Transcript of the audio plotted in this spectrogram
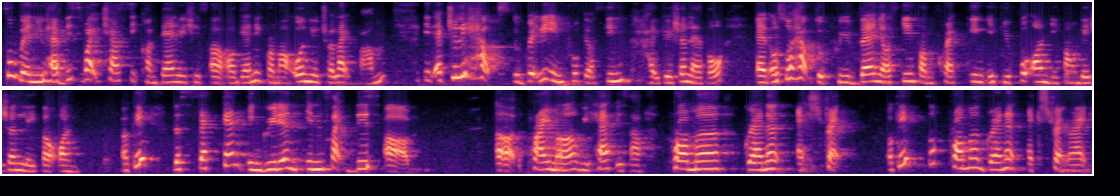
so when you have this white chia seed content, which is uh, organic from our own Nutrilite farm, it actually helps to greatly improve your skin hydration level and also help to prevent your skin from cracking if you put on the foundation later on. Okay, the second ingredient inside this um, uh, primer we have is a pomegranate extract. Okay, so pomegranate extract, right,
